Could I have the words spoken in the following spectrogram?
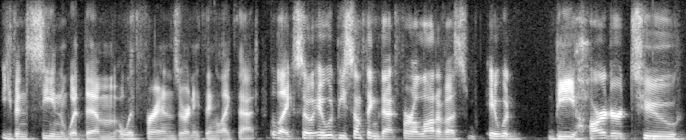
even seen with them with friends or anything like that. Like so it would be something that for a lot of us it would be harder to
